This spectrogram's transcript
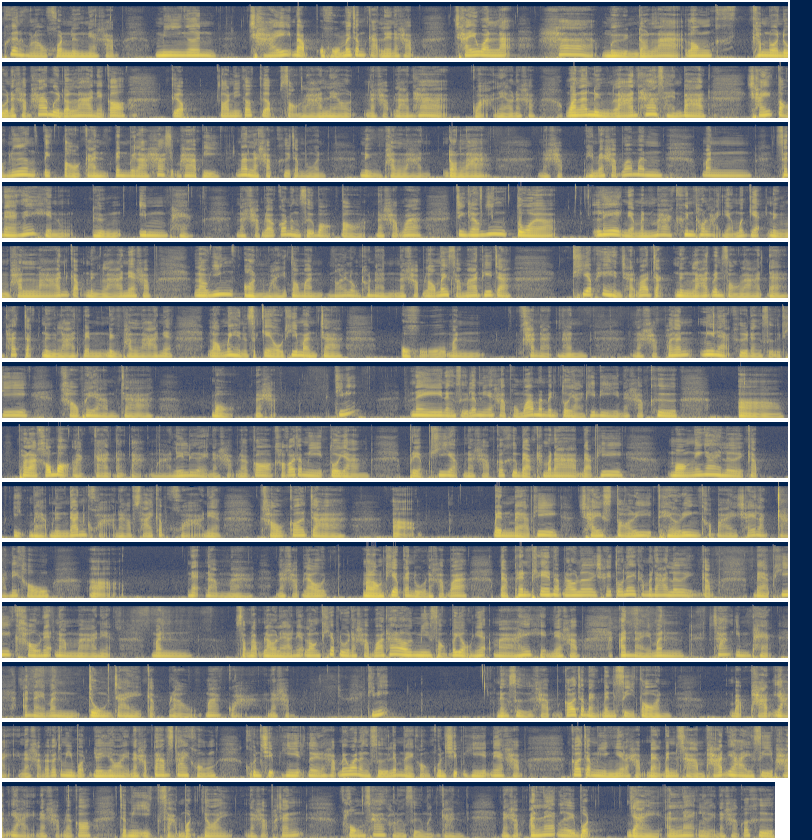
เพื่อนของเราคนหนึ่งเนี่ยครับมีเงินใช้แบบโอ้โหไม่จำกัดเลยนะครับ ใช้วันละ 50,000 ดอลลาร์ลอง คำนวณดูนะครับ50,000ดอลลาร์เนี่ยก็เกือบตอนนี้ก็เกือบ 2 ล้านแล้วนะครับล้านห้ากว่าแล้วนะครับ วันละ1ล้าน5แสนบาท ใช้ต่อเนื่องติดต่อกันเป็นเวลา 55 ปี นั่นแหละครับ คือจำนวน 1,000 ล้านดอลลาร์นะครับ เห็นไหมครับว่ามันมันแสดงให้เห็นถึง Impact นะครับ แล้วก็หนังสือบอกต่อนะครับว่าจริงแล้วยิ่งตัวเลขเนี่ยมันมากขึ้นเท่าไหร่อย่างเมื่อกี้หนึ่งพันล้านกับ 1 ล้านเนี่ยครับเรายิ่งอ่อนไหวต่อมันน้อยลงเท่านั้นนะครับ เราไม่สามารถที่จะ เทียบให้เห็นชัดว่าจาก 1 ล้านเป็น 2 ล้านแต่ถ้าจาก 1 ล้านเป็น 1,000 ล้านเนี่ย เราไม่เห็นสเกลที่มันจะ โอ้โห มันขนาดนั้นนะครับ เพราะฉะนั้นนี่แหละคือหนังสือที่เขาพยายามจะบอกนะครับ ทีนี้ในหนังสือเล่มนี้ครับ ผมว่ามันเป็นตัวอย่างที่ดีนะครับ คืออพอเราเขาบอกหลักการต่างๆ มาเรื่อยๆนะครับ แล้วก็เขาก็จะมีตัวอย่างเปรียบเทียบนะครับ ก็คือแบบธรรมดาแบบที่มองง่าย ๆ เลยกับอีกแบบหนึ่งด้านขวานะครับ ซ้ายกับขวาเนี่ยเขาก็จะ เป็นแบบที่ใช้ storytelling เข้าไปใช้หลักการที่เขาแนะนำมานะครับ แล้วมาลองเทียบกันดูนะครับ ว่าแบบเพลนๆแบบเราเลยใช้ตัวเลขธรรมดาเลยกับแบบที่เขาแนะนำมาเนี่ยมันสำหรับเราแล้วเนี่ยลองเทียบดูนะครับว่าถ้าเรามี 2 ประโยคนี้มาให้เห็นเนี่ยครับอันไหนมันสร้าง Impact อันไหนมันจูงใจกับเรามากกว่านะครับ ทีนี้หนังสือครับก็จะแบ่งเป็น 4 ตอน แบบ part ใหญ่นะครับ แล้วก็จะมีบทย่อยๆนะครับ ตามสไตล์ของคุณชิปฮีทเลยนะครับ ไม่ว่าหนังสือเล่มไหนของคุณชิปฮีทเนี่ยครับ ก็จะมีอย่างนี้แหละครับ แบ่งเป็น 3 part ใหญ่ 4 part ใหญ่นะครับ แล้วก็จะมีอีก 3 บทย่อยนะครับ เพราะฉะนั้นโครงสร้างของหนังสือเหมือนกันนะครับ อันแรกเลยบทใหญ่อันแรกเลยนะครับ ก็คือ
